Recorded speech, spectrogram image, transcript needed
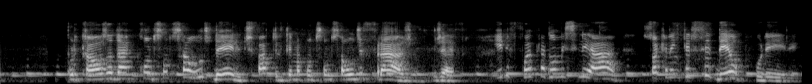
por causa da condição de saúde dele. De fato, ele tem uma condição de saúde frágil, Jeff. Ele foi para domiciliar, só que ela intercedeu por ele.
